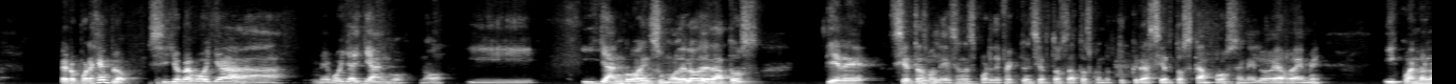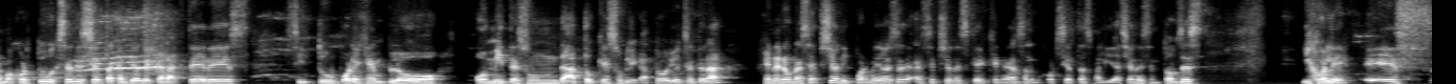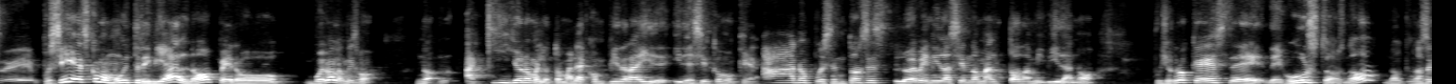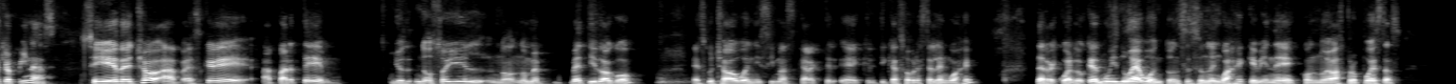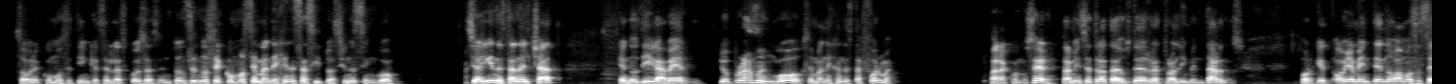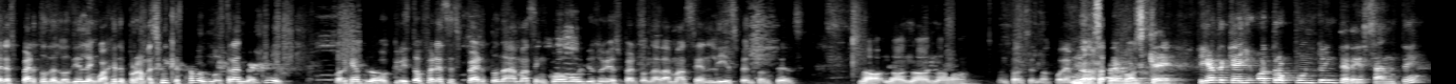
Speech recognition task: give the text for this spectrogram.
Pero, por ejemplo, si yo me voy a, me voy a Django, ¿no? Y, y Django en su modelo de datos tiene ciertas validaciones por defecto en ciertos datos cuando tú creas ciertos campos en el ORM y cuando a lo mejor tú excedes cierta cantidad de caracteres, si tú, por ejemplo, omites un dato que es obligatorio, etcétera, genera una excepción y por medio de esa excepción es que generas a lo mejor ciertas validaciones. Entonces, híjole, es, eh, pues sí, es como muy trivial, ¿no? Pero vuelvo a lo mismo. No, aquí yo no me lo tomaría con piedra y, decir como que, ah, no, pues entonces lo he venido haciendo mal toda mi vida, ¿no? Pues yo creo que es de, gustos, ¿no? ¿no? Sé qué opinas. Sí, de hecho, es que aparte, yo no soy el, no, no me he metido a Go. He escuchado buenísimas eh, críticas sobre este lenguaje. Te recuerdo que es muy nuevo, entonces es un lenguaje que viene con nuevas propuestas sobre cómo se tienen que hacer las cosas. Entonces no sé cómo se manejan esas situaciones en Go. Si alguien está en el chat, que nos diga, a ver, yo programo en Go, se manejan de esta forma, para conocer. También se trata de ustedes retroalimentarnos porque obviamente no vamos a ser expertos de los 10 lenguajes de programación que estamos mostrando aquí. Por ejemplo, Christopher es experto nada más en COBOL, yo soy experto nada más en Lisp, entonces no, no, no, no, entonces no podemos. No sabemos qué. Fíjate que hay otro punto interesante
